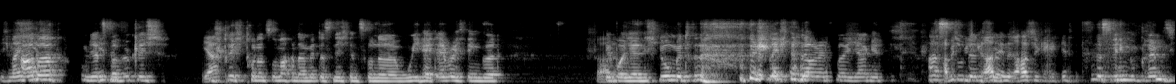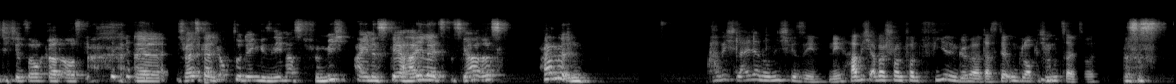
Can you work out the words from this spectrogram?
Ich mein, Aber, um jetzt mal wirklich ja? einen Strich drunter zu machen, damit es nicht in so eine We Hate Everything wird, Schade. Wir wollen ja nicht nur mit schlechter Laune ins neue Jahr gehen. Hast du denn gerade in Rage geredet? Deswegen bremse ich dich jetzt auch gerade aus. äh, ich weiß gar nicht, ob du den gesehen hast. Für mich eines der Highlights des Jahres: Hamilton. Habe ich leider noch nicht gesehen. Nee, habe ich aber schon von vielen gehört, dass der unglaublich gut sein soll. Das ist,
